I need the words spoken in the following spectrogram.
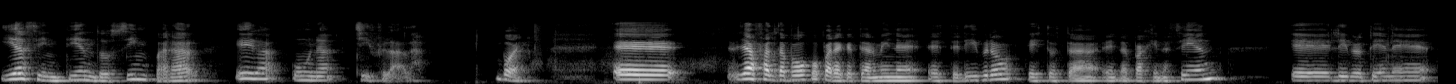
y asintiendo sin parar era una chiflada. Bueno, eh, ya falta poco para que termine este libro. Esto está en la página 100. El libro tiene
